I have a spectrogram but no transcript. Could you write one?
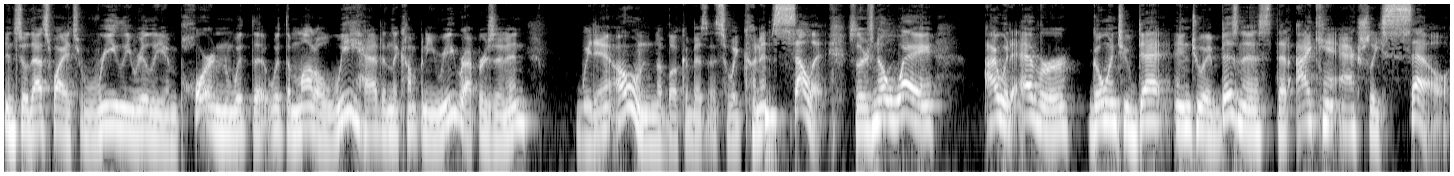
And so that's why it's really, really important with the with the model we had and the company we represented, we didn't own the book of business, so we couldn't sell it. So there's no way I would ever go into debt into a business that I can't actually sell.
